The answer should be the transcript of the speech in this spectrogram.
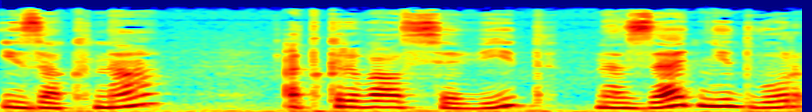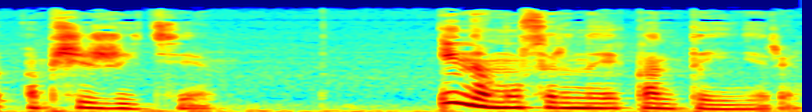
Из окна открывался вид на задний двор общежития и на мусорные контейнеры.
